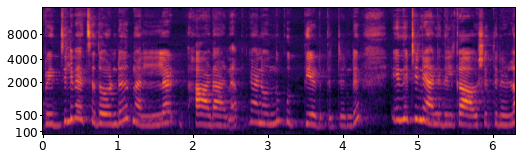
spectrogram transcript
ഫ്രിഡ്ജിൽ വെച്ചതുകൊണ്ട് നല്ല ഹാർഡാണ്. അപ്പോൾ ഞാനൊന്ന് കുത്തിയെടുത്തിട്ടുണ്ട് എന്നിട്ട് ഞാൻ ഇതിലേക്ക് ആവശ്യത്തിനുള്ള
